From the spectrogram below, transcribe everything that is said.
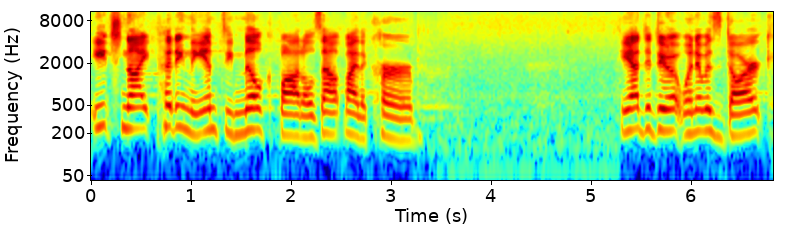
each night putting the empty milk bottles out by the curb. He had to do it when it was dark,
